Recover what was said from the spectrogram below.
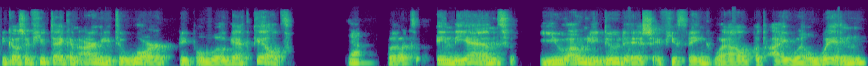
Because if you take an army to war, people will get killed. Yeah. But in the end, you only do this if you think, well, but I will win,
